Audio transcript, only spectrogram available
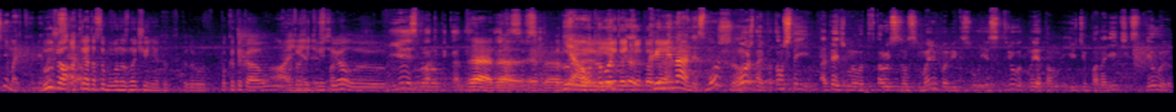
снимать криминальный Был же сериал? отряд особого назначения, этот, который по КТК, А, отвратительный нет, не сериал. э, Есть про- ПКТК, Да, да, совсем. это- Не, а вот какой-то это что-то, да. криминальный сможешь? Можно, потому что, опять же, мы вот второй сезон снимали по Биксу, я смотрю, вот, ну я там YouTube Analytics делаю,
